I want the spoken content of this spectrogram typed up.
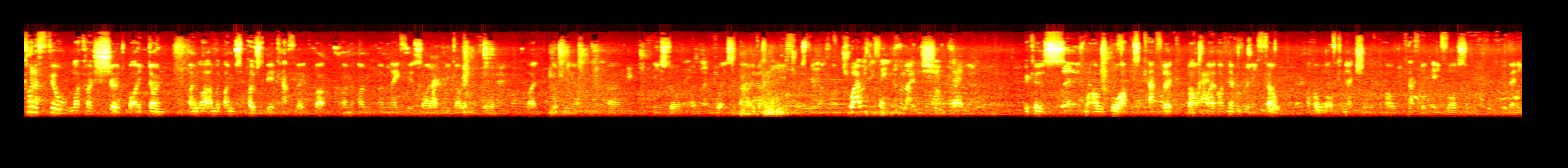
kind of feel like I should, but I don't. I'm, I'm, I'm supposed to be a Catholic, but I'm, I'm, I'm an atheist, so I don't really go in for like looking at um, Easter and what it's about. It doesn't really interest me that much Why would you say you feel like you should then? because I was brought up as a Catholic, but Okay. I, I've never really felt a whole lot of connection with the whole Catholic ethos and with any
